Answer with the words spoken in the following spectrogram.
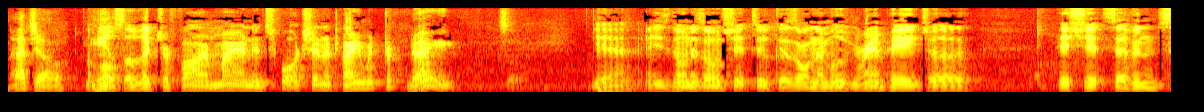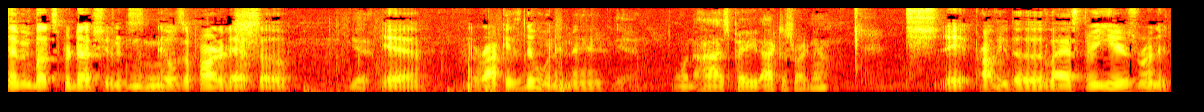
not y'all. The him. most electrifying man in sports entertainment today. Yeah, and he's doing his own shit too. Cause on that movie Rampage, uh, his shit seven seven bucks productions. Mhm. It was a part of that. So yeah, yeah, The Rock is doing it, man. yeah. One of the highest paid actors right now. Shit, probably the last three years running.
